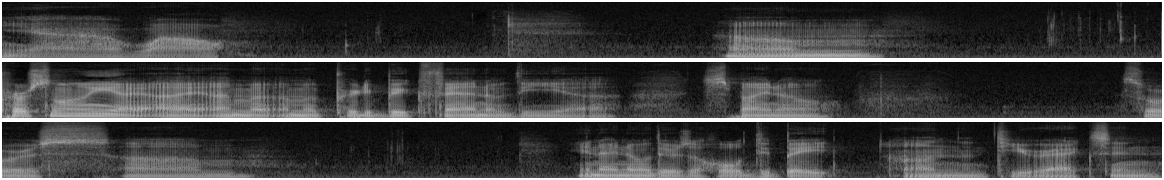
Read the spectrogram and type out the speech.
Yeah, wow. Um, personally, I, I, am a, I'm a pretty big fan of the uh, Spinosaurus. Um, and I know there's a whole debate on the T-Rex and,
